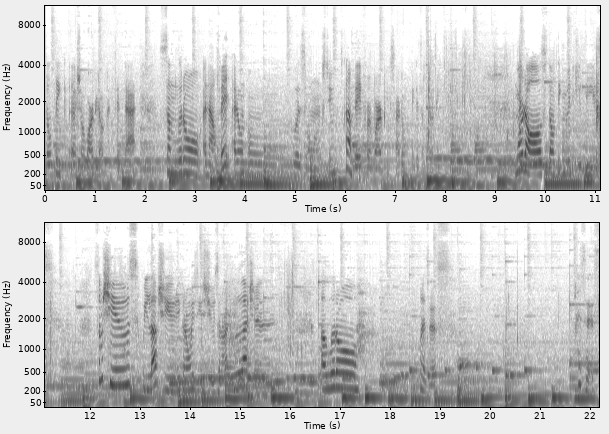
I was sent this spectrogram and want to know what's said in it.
Don't think a show Barbie doll could fit that. Some little, an outfit. I don't know who this belongs to. It's kind of big for a Barbie, so I don't think it's a Barbie. More dolls. Don't think I'm to keep these. Some shoes. We love shoes. You can always use shoes in our collection. A little... What is this? Is this?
